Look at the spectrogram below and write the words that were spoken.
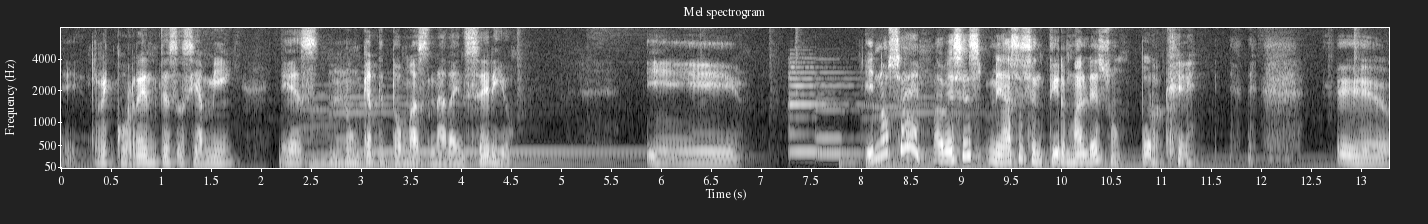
eh, recurrentes hacia mí es nunca te tomas nada en serio. Y... Y no sé, a veces me hace sentir mal eso, porque eh,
